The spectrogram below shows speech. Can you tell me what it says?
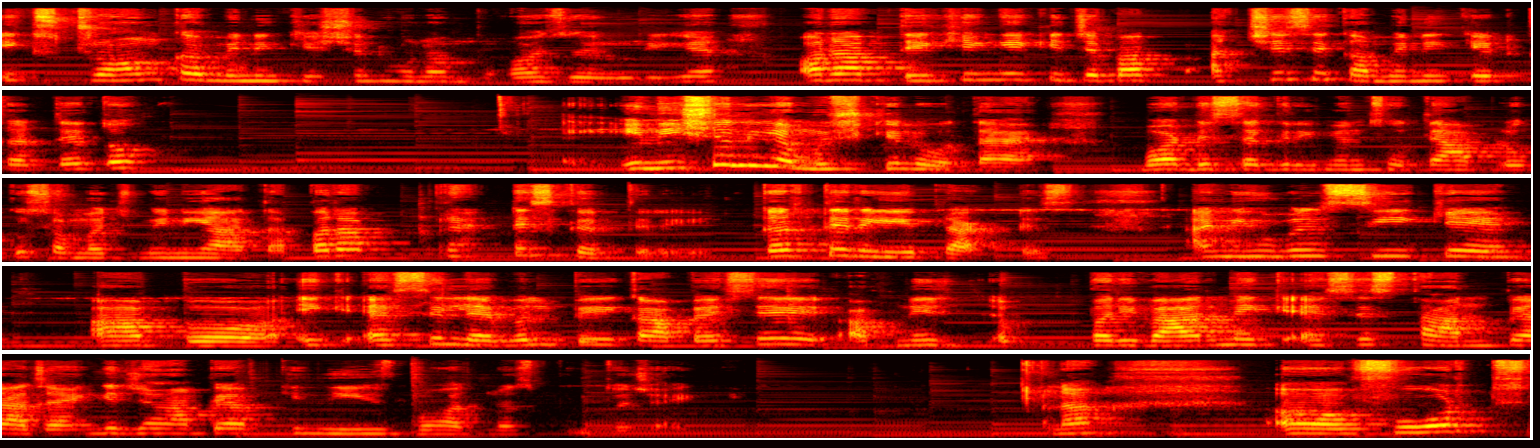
एक स्ट्रॉन्ग कम्युनिकेशन होना बहुत ज़रूरी है। और आप देखेंगे कि जब आप अच्छे से कम्युनिकेट करते हैं तो इनिशियली यह मुश्किल होता है। बहुत डिसएग्रीमेंट्स होते हैं, आप लोग को समझ में नहीं आता, पर आप प्रैक्टिस करते रहिए करते रहिए practice and you will see के आप एक ऐसे लेवल पे, एक आप ऐसे अपने परिवार में एक ऐसे स्थान पे आ जाएँगे जहाँ पे आपकी नींव बहुत मज़बूत हो जाएगी। है ना? फोर्थ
